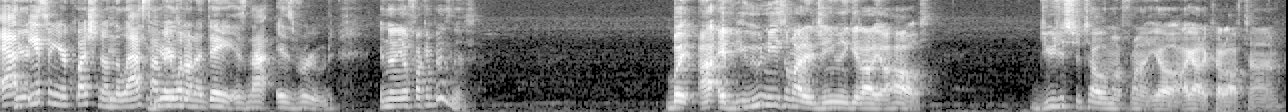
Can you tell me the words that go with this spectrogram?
a- Here- answering your question on the last time they went what- on a date is not is rude. It's none of your fucking business. But I, if you need somebody to genuinely get out of your house, you just should tell them up front, yo, I got to cut off time.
